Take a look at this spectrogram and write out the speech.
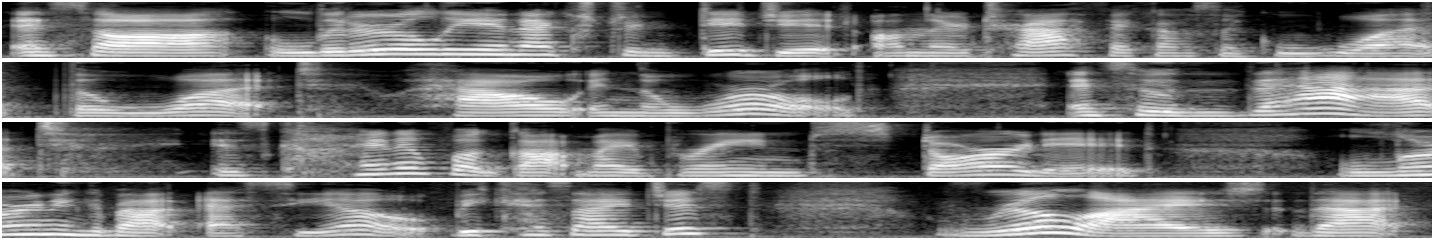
and saw literally an extra digit on their traffic, I was like, what the what? How in the world? And so that is kind of what got my brain started learning about SEO because I just realized that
